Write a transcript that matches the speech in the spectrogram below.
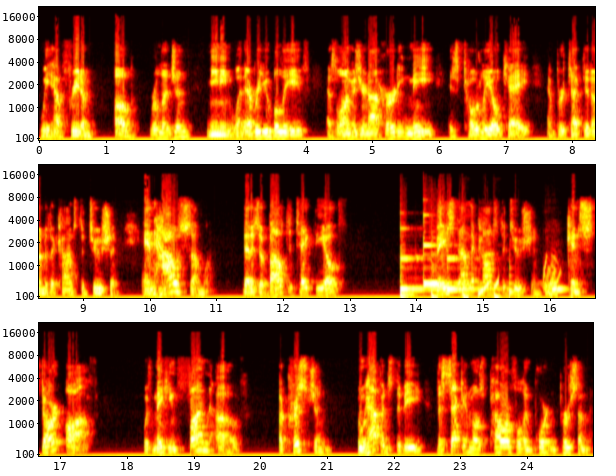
We have freedom of religion, meaning whatever you believe, as long as you're not hurting me, is totally okay and protected under the Constitution. And how someone that is about to take the oath based on the Constitution can start off with making fun of a Christian who happens to be the second most powerful, important person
